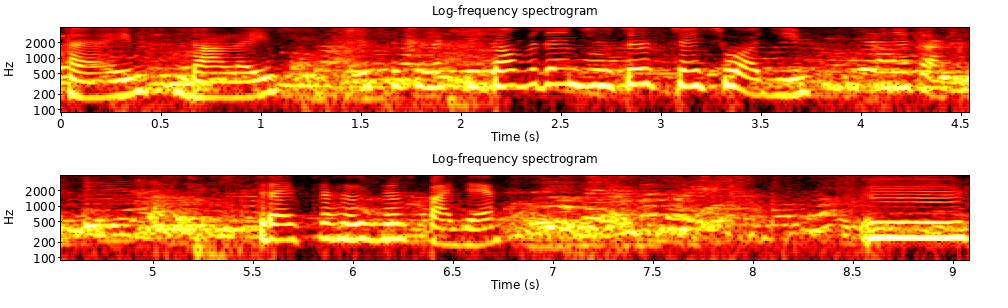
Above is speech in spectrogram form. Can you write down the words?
Okej, dalej. To wydaje mi się, że to jest część łodzi. Nie tak. Która jest trochę już w rozpadzie. Mm,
